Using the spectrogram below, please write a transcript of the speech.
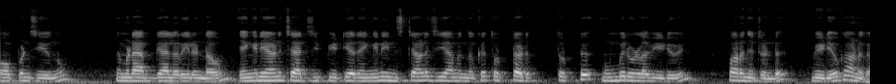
open ചെയ്യുന്നു. നമ്മുടെ ആപ്പ് ഗാലറിയിൽ ഉണ്ടാവും. എങ്ങനെയാണ് ചാറ്റ് ജി പി ടി അത് എങ്ങനെ ഇൻസ്റ്റാൾ ചെയ്യാമെന്നൊക്കെ തൊട്ടടു തൊട്ട് മുമ്പിലുള്ള വീഡിയോയിൽ പറഞ്ഞിട്ടുണ്ട്. വീഡിയോ കാണുക.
